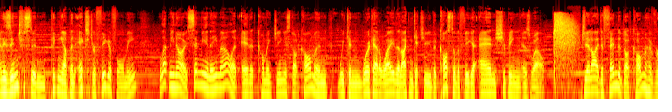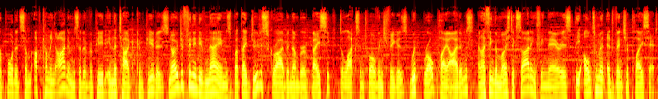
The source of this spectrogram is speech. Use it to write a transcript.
and is interested in picking up an extra figure for me, let me know. Send me an email at ed at comicgenius.com and we can work out a way that I can get you the cost of the figure and shipping as well. JediDefender.com have reported some upcoming items that have appeared in the Target computers. No definitive names, but they do describe a number of basic, deluxe, and 12 inch figures, whip roleplay items, and I think the most exciting thing there is the Ultimate Adventure playset.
